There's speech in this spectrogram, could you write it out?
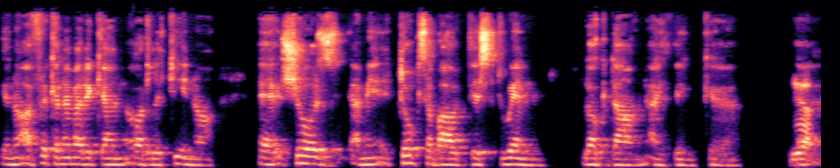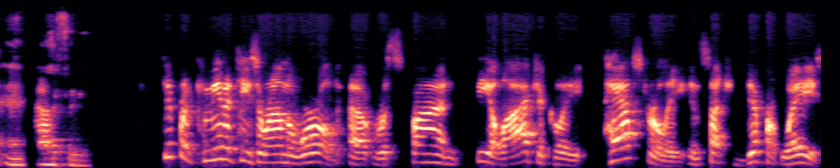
you know, African American or Latino, uh, shows, I mean, it talks about this twin lockdown, I think, uh, yeah. Uh, powerfully different communities around the world uh, respond theologically, pastorally in such different ways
